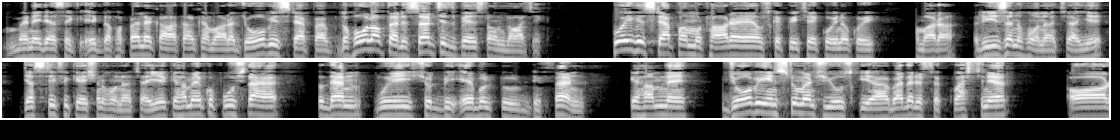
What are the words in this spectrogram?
میں نے جیسے کہ ایک دفعہ پہلے کہا تھا کہ ہمارا جو بھی اسٹیپ ہے the whole of the research is based on logic کوئی بھی اسٹیپ ہم اٹھا رہے ہیں، اس کے پیچھے کوئی نہ کوئی ہمارا ریزن ہونا چاہیے جسٹیفیکیشن ہونا چاہیے کہ ہمیں کو پوچھتا ہے۔ تو then we should be able to defend کہ ہم نے جو بھی انسٹرومینٹ یوز کیا ویدر اٹس اے کوشچنئر اور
